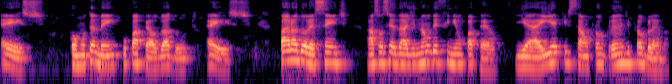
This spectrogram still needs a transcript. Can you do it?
é este, como também o papel do adulto é este. Para o adolescente, a sociedade não definiu um papel, e é aí é que está um grande problema.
